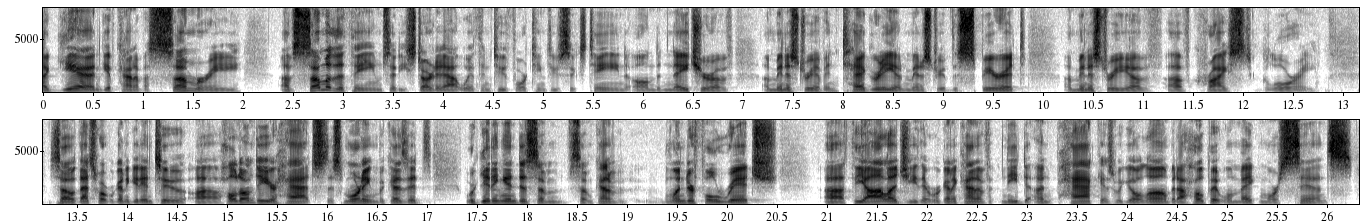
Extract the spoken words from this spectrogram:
again give kind of a summary of some of the themes that he started out with in 214 through 16 on the nature of a ministry of integrity, a ministry of the Spirit, a ministry of, of Christ's glory. So that's what we're going to get into. Uh, hold on to your hats this morning because it's, we're getting into some, some kind of wonderful, rich uh, theology that we're going to kind of need to unpack as we go along, but I hope it will make more sense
